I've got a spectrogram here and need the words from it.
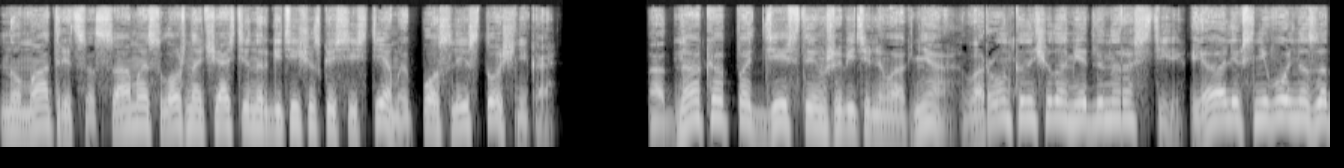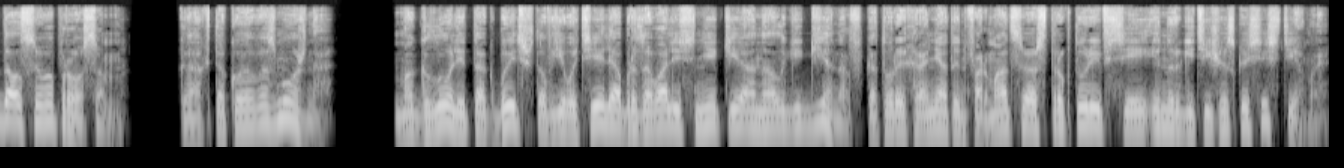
но матрица — самая сложная часть энергетической системы после источника. Однако под действием живительного огня воронка начала медленно расти, и Алекс невольно задался вопросом. Как такое возможно? Могло ли так быть, что в его теле образовались некие аналоги генов, которые хранят информацию о структуре всей энергетической системы?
